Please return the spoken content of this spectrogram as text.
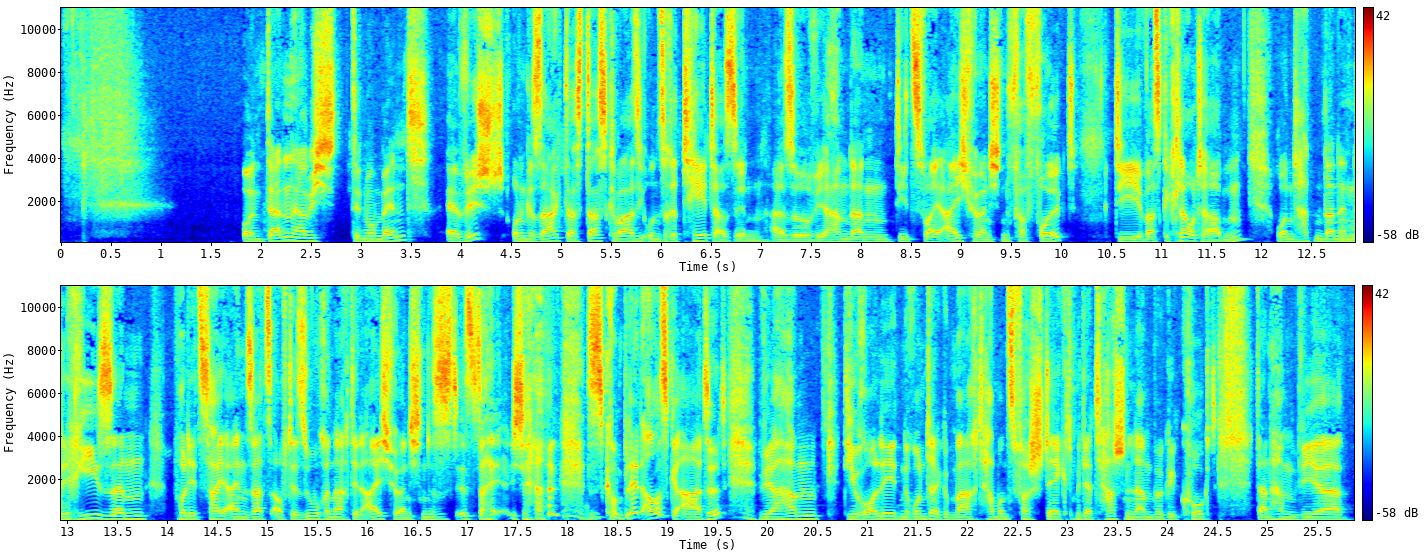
Und dann habe ich den Moment erwischt und gesagt, dass das quasi unsere Täter sind. Also wir haben dann die zwei Eichhörnchen verfolgt, die was geklaut haben und hatten dann einen riesen Polizeieinsatz auf der Suche nach den Eichhörnchen. Das ist, ist, ist komplett ausgeartet. Wir haben die Rollläden runtergemacht, haben uns versteckt, mit der Taschenlampe geguckt. Dann haben wir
